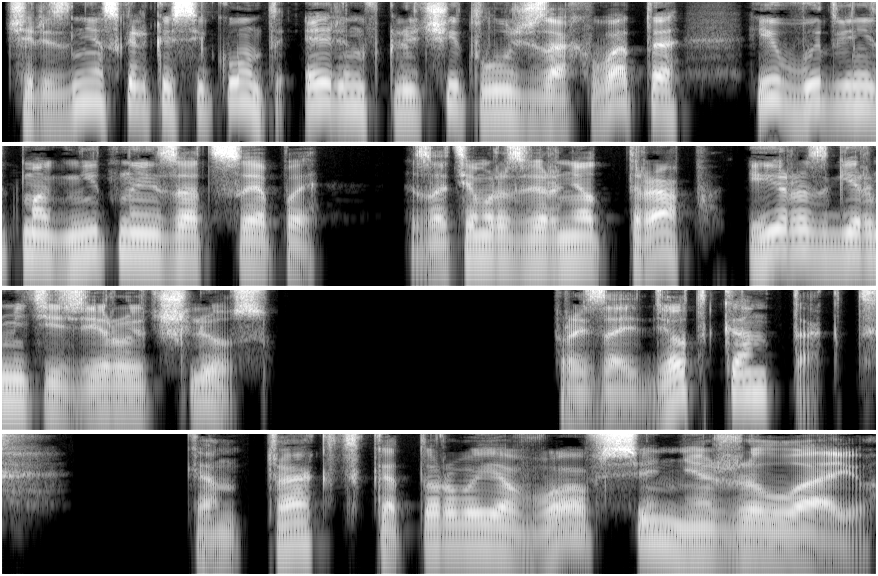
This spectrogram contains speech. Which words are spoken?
Через несколько секунд Эрин включит луч захвата и выдвинет магнитные зацепы, затем развернет трап и разгерметизирует шлюз. Произойдет контакт. Контакт, которого я вовсе не желаю,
